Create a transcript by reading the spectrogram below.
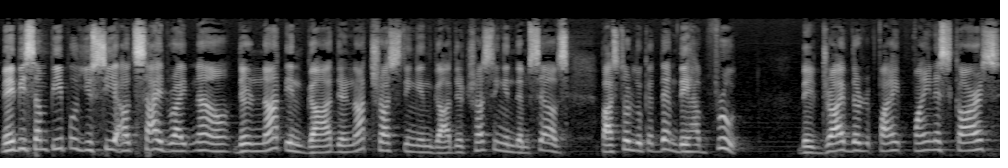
Maybe some people you see outside right now, they're not in God, they're not trusting in God, they're trusting in themselves. Pastor, look at them. They have fruit. They drive the fi- finest cars.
